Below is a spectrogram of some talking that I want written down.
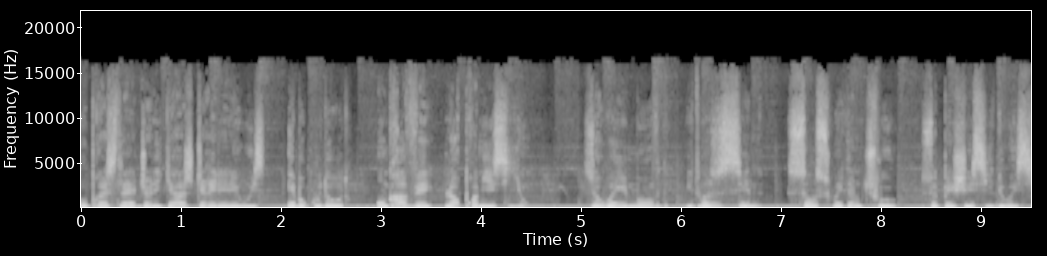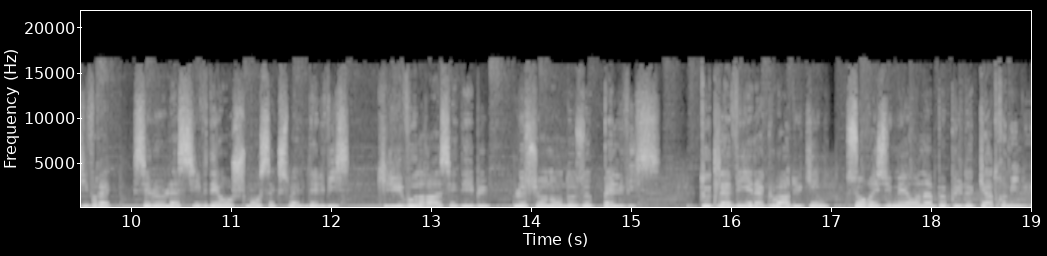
où Presley, Johnny Cash, Terry Lee Lewis et beaucoup d'autres ont gravé leur premier sillon. The way he moved, it was a sin, so sweet and true. Ce péché si doux et si vrai, c'est le lascif déhanchement sexuel d'Elvis qui lui vaudra à ses débuts le surnom de The Pelvis. Toute la vie et la gloire du King sont résumées en un peu plus de 4 minutes.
